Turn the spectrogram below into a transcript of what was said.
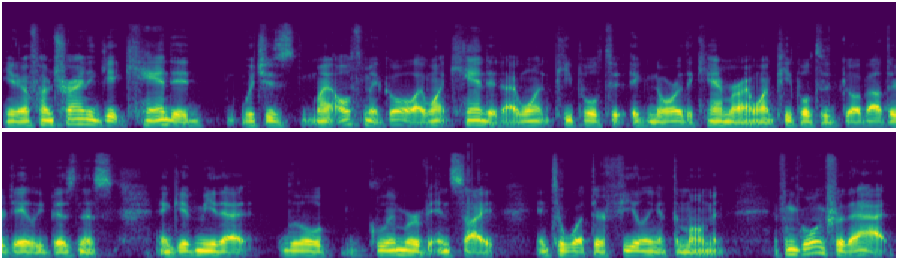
You know, if I'm trying to get candid, which is my ultimate goal, I want candid. I want people to ignore the camera. I want people to go about their daily business and give me that little glimmer of insight into what they're feeling at the moment. If I'm going for that,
